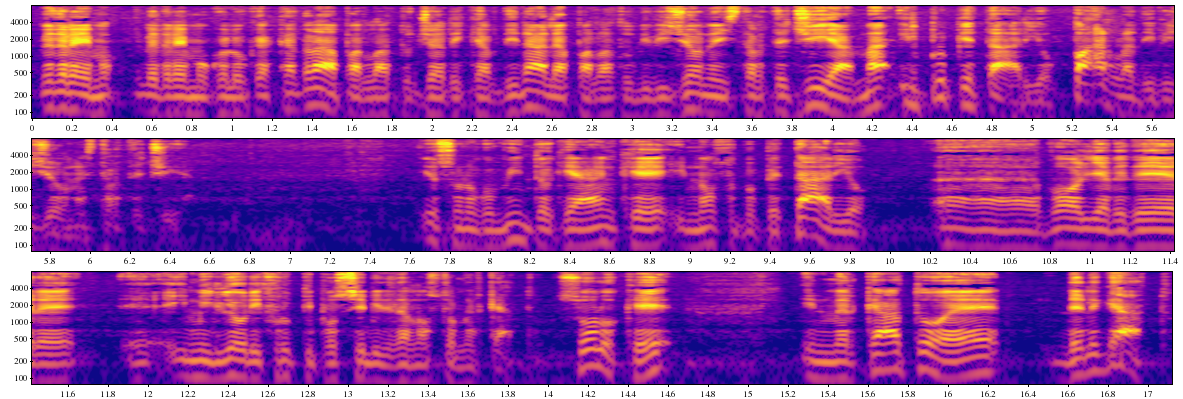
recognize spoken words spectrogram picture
Vedremo, vedremo quello che accadrà, ha parlato Gerry Cardinale, ha parlato di visione e di strategia, ma il proprietario parla di visione e strategia. Io sono convinto che anche il nostro proprietario eh, voglia vedere eh, i migliori frutti possibili dal nostro mercato, solo che il mercato è delegato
